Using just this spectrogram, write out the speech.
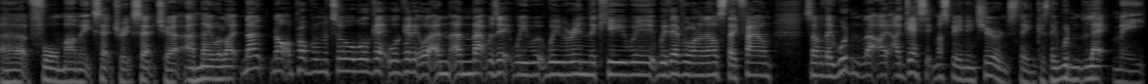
uh, for mum, etc., etc." And they were like, "No, not a problem at all. We'll get we'll get it." And and that was it. We were we were in the queue with with everyone else. They found some. They wouldn't let. I, I guess it must be an insurance thing because they wouldn't let me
